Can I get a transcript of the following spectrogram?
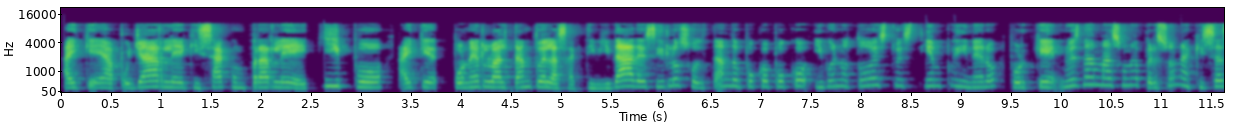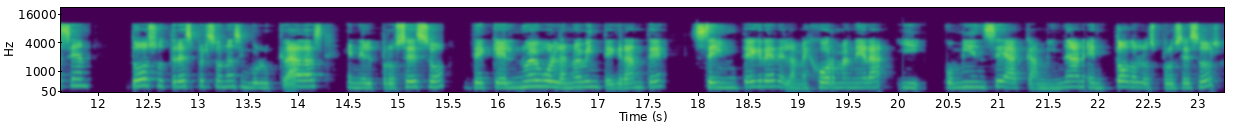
hay que apoyarle, quizá comprarle equipo, hay que ponerlo al tanto de las actividades, irlo soltando poco a poco y bueno, todo esto es tiempo y dinero porque no es nada más una persona, quizás sean dos o tres personas involucradas en el proceso de que el nuevo, la nueva integrante se integre de la mejor manera y comience a caminar en todos los procesos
